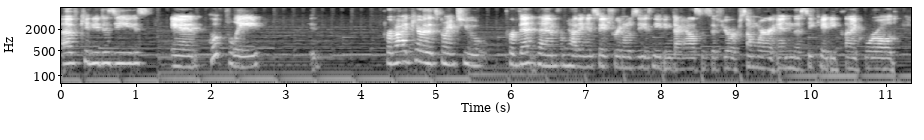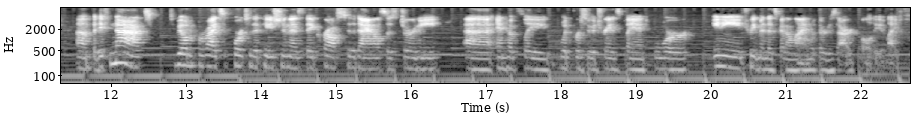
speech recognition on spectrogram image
of kidney disease and hopefully provide care that's going to prevent them from having end-stage renal disease needing dialysis if you're somewhere in the CKD clinic world. Um, but if not, to be able to provide support to the patient as they cross to the dialysis journey uh, and hopefully would pursue a transplant or any treatment that's going to align with their desired quality of life.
